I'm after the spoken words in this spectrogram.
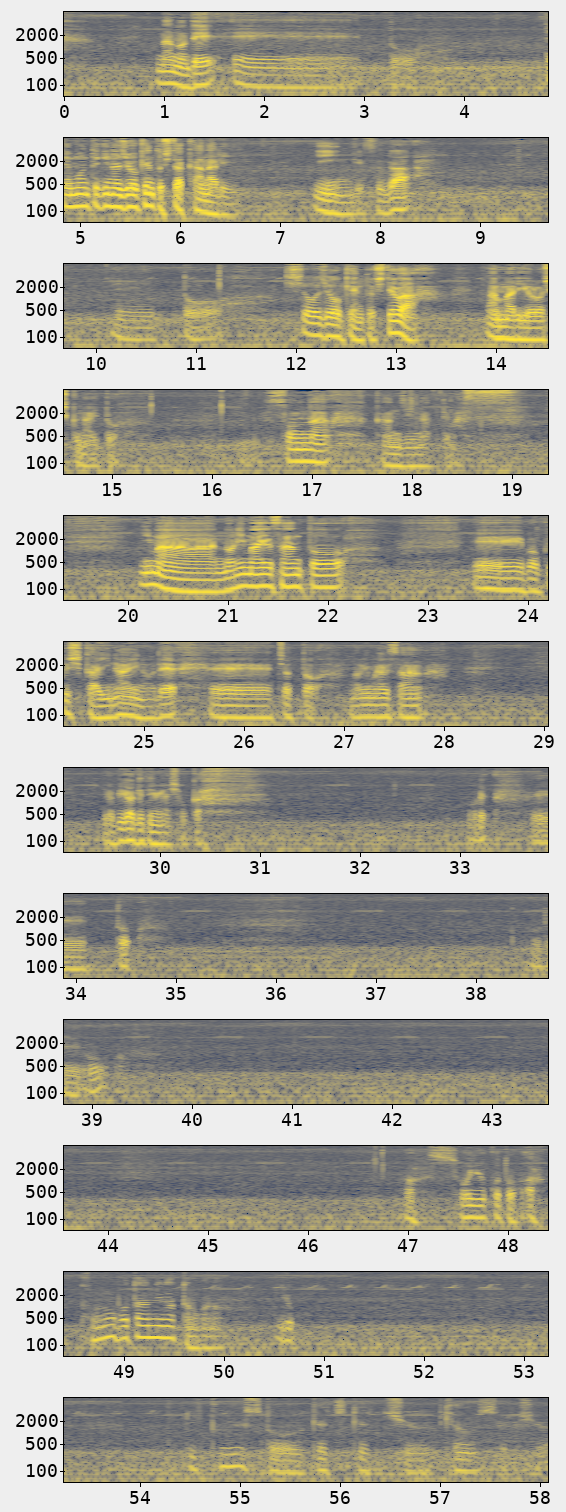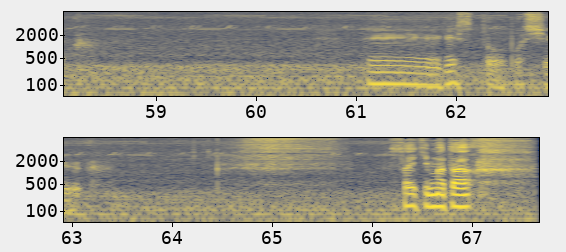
なのでえー、っと天文的な条件としてはかなりいいんですがえー、っと気象条件としてはあんまりよろしくないと。そんな感じになってます今のりまゆさんと、えー、僕しかいないので、えー、ちょっとのりまゆさん呼びかけてみましょうか。これ？えー、っと。これを。あそういうこと。あこのボタンになったのかな。よっ。リクエスト受付中キャンセルしやえー、ゲスト募集。最近また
